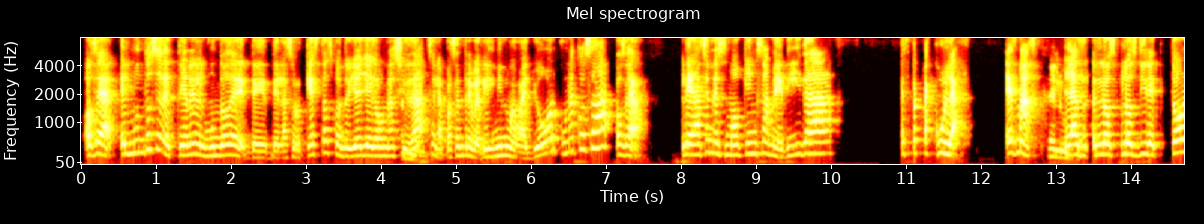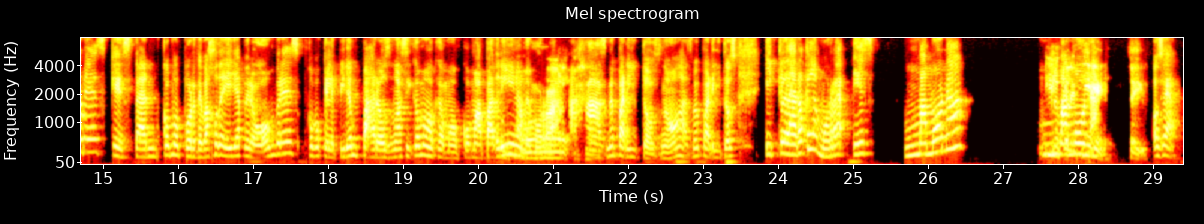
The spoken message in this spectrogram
O sea, el mundo se detiene en el mundo de, de, las orquestas cuando ella llega a una ciudad, se la pasa entre Berlín y Nueva York, una cosa, o sea, le hacen smokings a medida, espectacular. Es más, las, los, los directores que están como por debajo de ella, pero hombres, como que le piden paros, ¿no? Así como, como, como a padrina, me morra. Ajá, hazme paritos, ¿no? Hazme paritos. Y claro que la morra es mamona, mamona. Sí. O sea,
